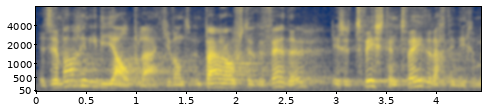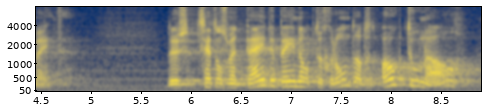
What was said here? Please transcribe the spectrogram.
Het is helemaal geen ideaalplaatje, want een paar hoofdstukken verder is het twist en tweedracht in die gemeente. Dus het zet ons met beide benen op de grond dat het ook toen al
